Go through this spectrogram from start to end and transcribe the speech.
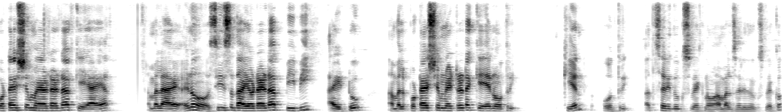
potassium iodide K I ಆಮೇಲೆ ಏನು, ಸೀಸದ iodide P B I two ಆಮೇಲೆ potassium nitrate K N O three K N O three ಅದು ಸರಿದೂಗಿಸ್ಬೇಕು ನಾವು, ಆಮೇಲೆ ಸರಿದೂಗಿಸ್ಬೇಕು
